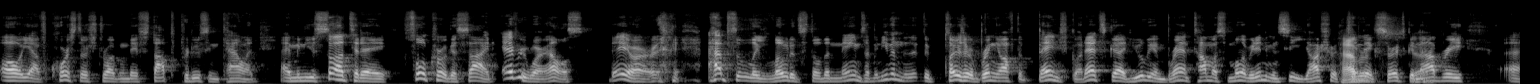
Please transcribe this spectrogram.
oh, yeah, of course they're struggling. They've stopped producing talent. I mean, you saw today, Füllkrug aside, everywhere else, they are absolutely loaded still. The names, I mean, even the, the players that are bringing off the bench, Goretzka, Julian Brandt, Thomas Muller, we didn't even see Joshua Kimmich, Serge Gnabry. Yeah. Uh,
